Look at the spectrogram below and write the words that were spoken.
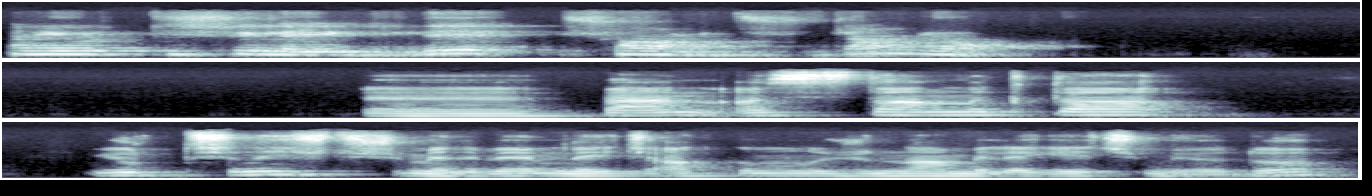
hani yurt dışı ile ilgili şu an bir düşüncem yok. Ee, ben asistanlıkta yurt dışını hiç düşünmedim. Benim de hiç aklımın ucundan bile geçmiyordu.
